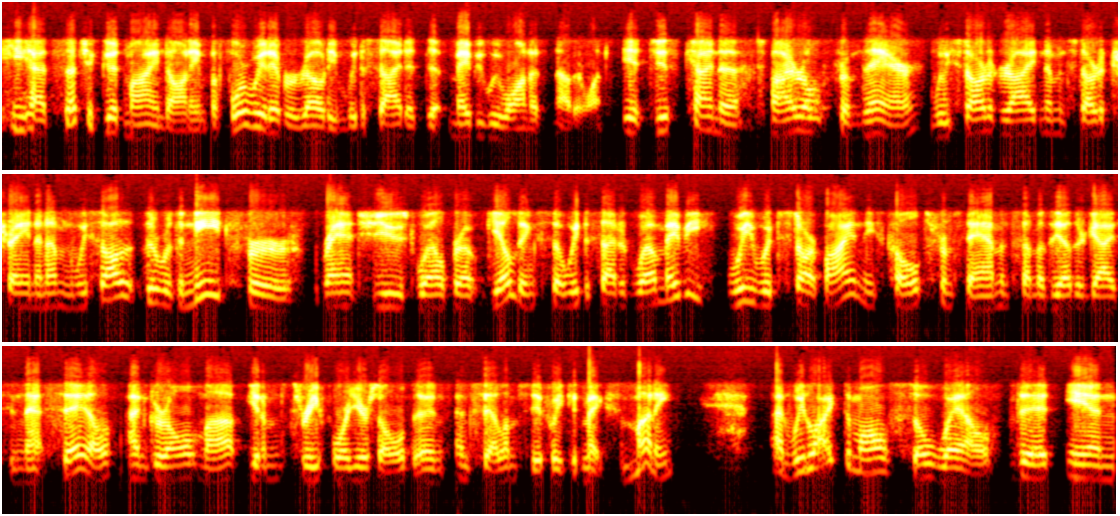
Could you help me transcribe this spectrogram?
He had such a good mind on him. Before we'd ever rode him, we decided that maybe we wanted another one. It just kind of spiraled from there. We started riding them and started training them, and we saw that there was a need for ranch used well broke geldings, so we decided, well, maybe we would start buying these colts from Sam and some of the other guys in that sale and grow them up, get them three, four years old, and, and sell them, see if we could make some money. And we liked them all so well that in,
